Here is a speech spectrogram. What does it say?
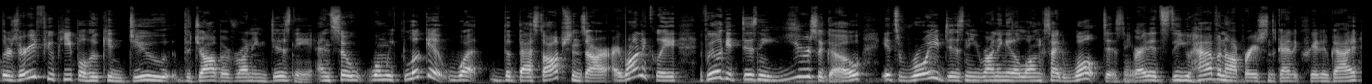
there's very few people who can do the job of running Disney. And so when we look at what the best options are, ironically, if we look at Disney years ago, it's Roy Disney running it alongside Walt Disney, right? It's you have an operations guy, and a creative guy, and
